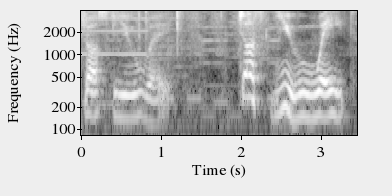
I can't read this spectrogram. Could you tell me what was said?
Just you wait. Just you wait.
